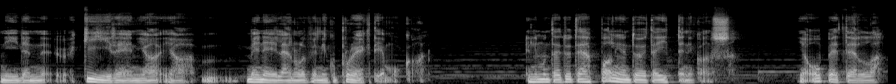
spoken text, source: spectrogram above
niiden kiireen ja, ja meneillään olevien niin projektien mukaan. Eli mun täytyy tehdä paljon töitä itteni kanssa ja opetella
